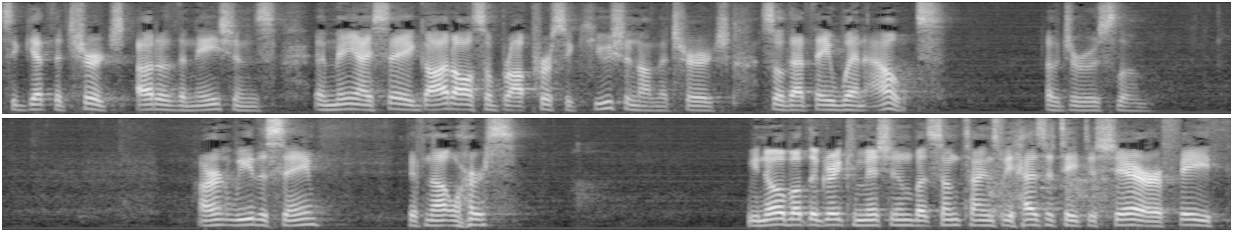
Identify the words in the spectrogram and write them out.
to get the church out of the nations. And may I say, God also brought persecution on the church so that they went out of Jerusalem. Aren't we the same, if not worse? We know about the Great Commission, but sometimes we hesitate to share our faith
